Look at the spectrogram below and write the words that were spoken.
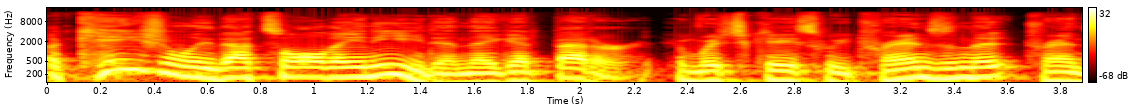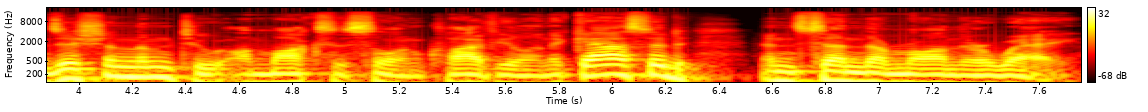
Occasionally, that's all they need and they get better, in which case we transition them to amoxicillin clavulanic acid and send them on their way.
